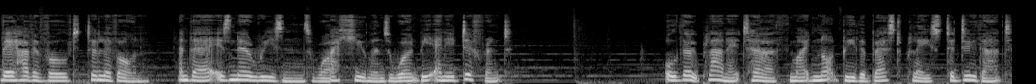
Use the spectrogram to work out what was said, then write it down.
They have evolved to live on, and there is no reasons why humans won't be any different. Although planet Earth might not be the best place to do that,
